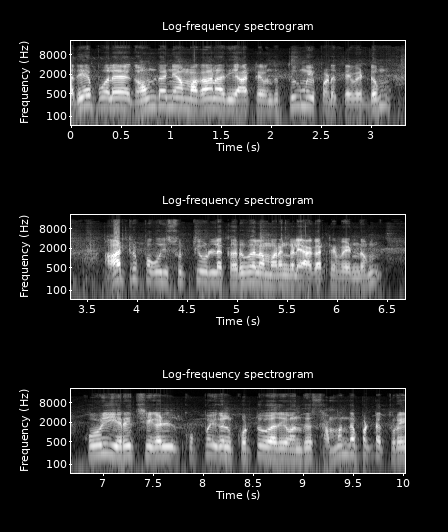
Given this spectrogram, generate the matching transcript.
அதே போல் கவுண்டன்யா மகாநதி ஆற்றை வந்து தூய்மைப்படுத்த வேண்டும். ஆற்றுப்பகுதி சுற்றியுள்ள கருவேல மரங்களை அகற்ற வேண்டும். கோழி இறைச்சிகள் குப்பைகள் கொட்டுவதை வந்து சம்பந்தப்பட்ட துறை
